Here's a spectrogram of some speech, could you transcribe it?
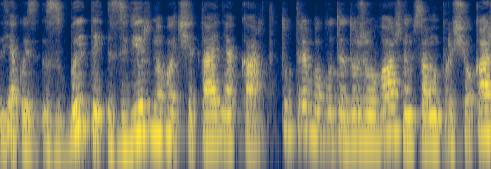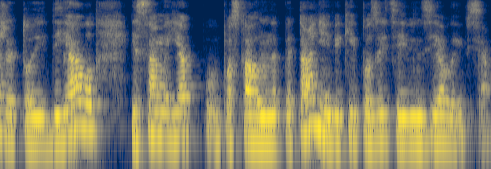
якось збити з вірного читання карт. Тут треба бути дуже уважним, саме про що каже той диявол, і саме як поставлене питання, в якій позиції він з'явився.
